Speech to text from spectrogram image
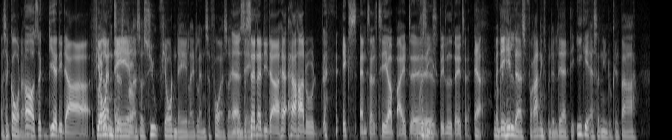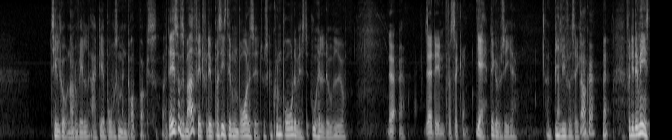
Og så går der Og så giver de eller 14 andet dage, tidspunkt- eller så 7-14 dage, eller et eller andet, så får jeg så Ja, så data. sender de dig... Her, her har du x antal terabyte øh, Præcis. billeddata. Ja, men det er hele deres forretningsmodel, det er, at det ikke er sådan en, du kan bare tilgå, når du vil, agtigt at bruge som en Dropbox. Og det er sådan set meget fedt, for det er præcis det, man bruger det til. Du skal kun bruge det, hvis det uheld er ude, jo. Ja, ja. ja, det er en forsikring. Ja, det kan du sige, ja. En billig forsikring. Okay. Ja. Fordi det mest...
